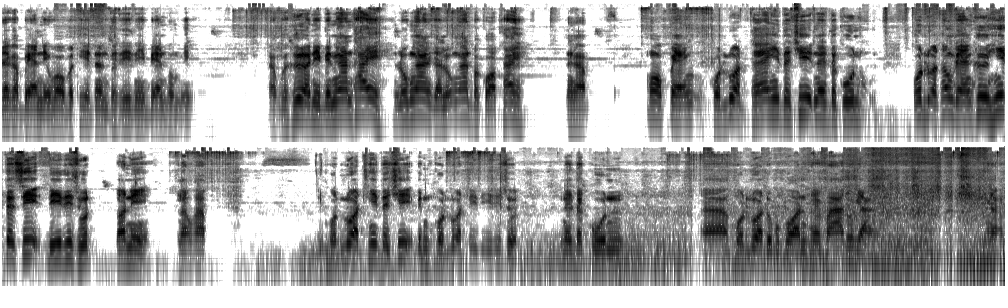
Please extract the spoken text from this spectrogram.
แล้วกับแบรนด์เดี๋ยวบอกประเทศนั้นประเทศนี้แบรนด์ผมอีกครับก็คืออันนี้เป็นงานไทยโรงงานกับโรงงานประกอบไทยนะครับ หม้อแปลงขดลวดแท้ฮิตาชิในตระกูลขดลวดทองแดงคือฮิตาชิดีที่สุดตอนนี้นะครับขดลวดฮิตาชิเป็นขดลวดที่ดีที่สุด ในตระกูลอ่อขดลวดอุปกรณ์ไฟฟ้าทุกอย่างนะครับ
